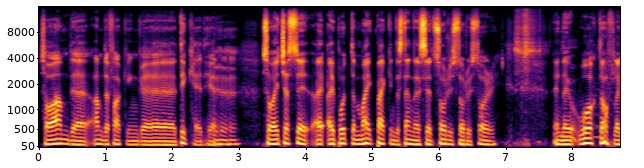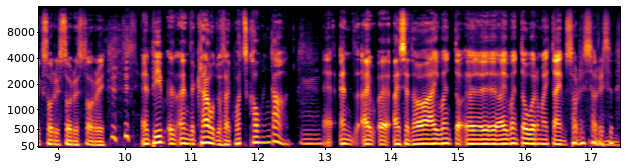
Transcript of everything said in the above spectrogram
So I'm the I'm the fucking uh, dickhead here. so I just said I, I put the mic back in the stand. I said, "Sorry, sorry, sorry," and I walked off like, "Sorry, sorry, sorry," and people and the crowd was like, "What's going on?" Uh, and I uh, I said, "Oh, I went uh, I went over my time. Sorry, sorry." so-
